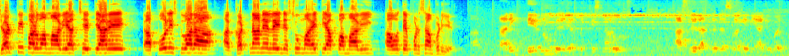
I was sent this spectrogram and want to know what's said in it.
ઝડપી પાડવામાં આવ્યા છે. ત્યારે આ પોલીસ દ્વારા આ ઘટનાને લઈને શું માહિતી આપવામાં આવી, આવો તે પણ સાંભળીએ. તારીખ તેર નવ બે હજાર પચીસના રોજ આશરે રાત્રે દસ વાગ્યાની આજુબાજુ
